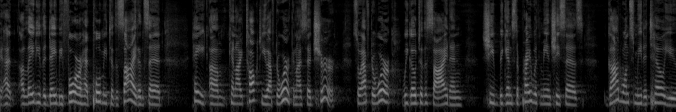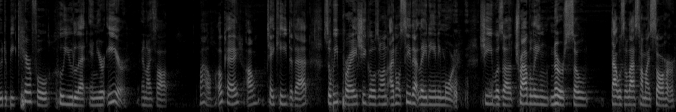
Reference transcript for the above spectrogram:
had a lady the day before had pulled me to the side and said, "Hey, um, can I talk to you after work?" And I said, "Sure." So after work, we go to the side, and she begins to pray with me, and she says, God wants me to tell you to be careful who you let in your ear. And I thought, wow, okay, I'll take heed to that. So we pray. She goes on. I don't see that lady anymore. she was a traveling nurse, so that was the last time I saw her.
